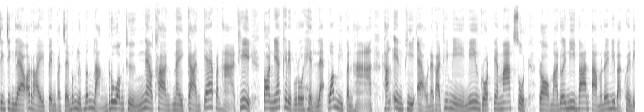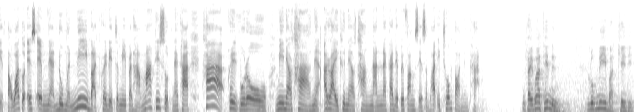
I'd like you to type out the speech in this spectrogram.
จริง ๆ แล้วอะไรเป็นปัจจัยเบื้องลึกเบื้องหลังรวมถึงแนวทางในการแก้ปัญหาที่ตอนนี้เครดิตบูโรเห็นและว่ามีปัญหาทั้ง NPL นะคะที่มีหนี้รถเนี่ยมากสุด รองมาด้วยหนี้บ้านตามมาด้วยหนี้บัตรเครดิต แต่ว่าตัว SM เนี่ยดูเหมือนหนี้บัตรเครดิตจะมีปัญหามากที่สุดนะคะถ้าเครดิตบูโรมีแนวทางเนี่ยอะไรคือแนวทางนั้นนะคะเดี๋ยวไปฟังเสียงสัมภาษณ์อีกช่วงตอนหนึ่งค่ะไตรมาสที่ 1 ลูกหนี้บัตรเครดิต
